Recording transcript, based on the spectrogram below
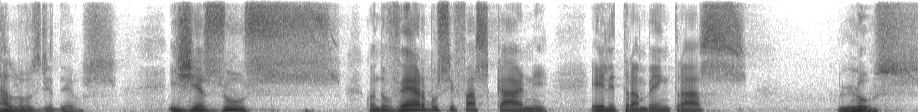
a luz de Deus. E Jesus, quando o Verbo se faz carne, ele também traz luz.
